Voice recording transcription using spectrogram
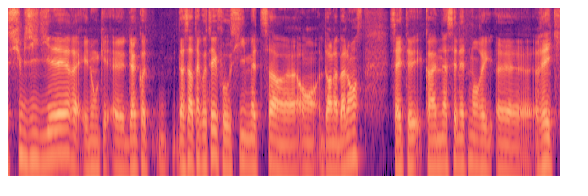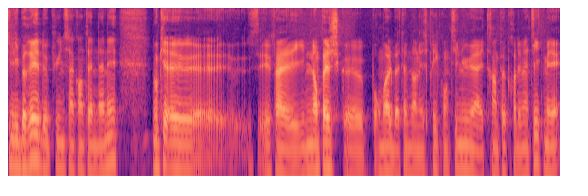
subsidiaire, et donc euh, d'un certain côté, il faut aussi mettre ça euh, dans la balance. Ça a été quand même assez nettement ré- rééquilibré depuis une cinquantaine d'années. Donc, il n'empêche que pour moi, le baptême dans l'esprit continue à être un peu problématique, mais,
